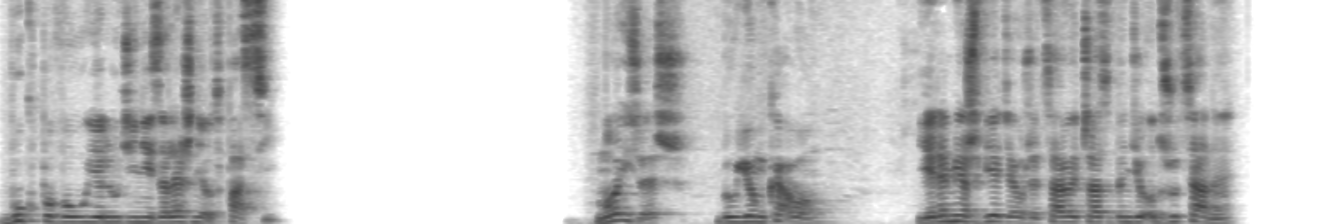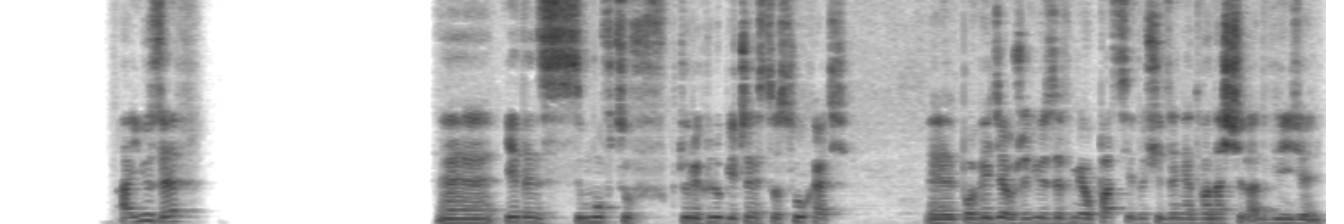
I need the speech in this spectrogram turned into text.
Bóg powołuje ludzi niezależnie od pasji. Mojżesz był jąkałą, Jeremiasz wiedział, że cały czas będzie odrzucany, a Józef, e, jeden z mówców, których lubię często słuchać, e, powiedział, że Józef miał pasję do siedzenia 12 lat w więzieniu.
